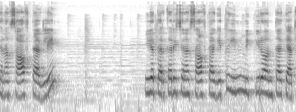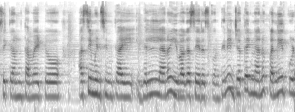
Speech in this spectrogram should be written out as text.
ಚೆನ್ನಾಗಿ ಸಾಫ್ಟ್ ಆಗಲಿ. ಈಗ ತರಕಾರಿ ಚೆನ್ನಾಗಿ ಸಾಫ್ಟ್ ಆಗಿತ್ತು. ಇನ್ನು ಮಿಕ್ಕಿರೋ ಅಂಥ ಕ್ಯಾಪ್ಸಿಕಮ್ ಟೊಮೆಟೊ ಹಸಿಮೆಣಸಿನ್ಕಾಯಿ ಇದೆಲ್ಲನೂ ಇವಾಗ ಸೇರಿಸ್ಕೊತೀನಿ. ಜೊತೆಗೆ ನಾನು ಪನ್ನೀರ್ ಕೂಡ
